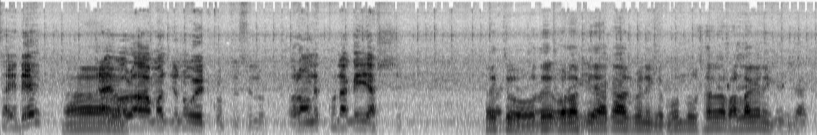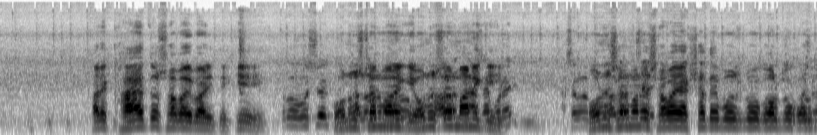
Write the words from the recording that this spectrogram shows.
সাইডে হ্যাঁ। তাই ওরা আমার জন্য ওয়েট করতেছিল। ওরা অনেকক্ষণ আগেই আসছে। তাই তো ওদের ওরা কি একা আসবে নাকি? বন্ধু ছাড়া ভালো লাগে নাকি? আরে খায় তো সবাই বাড়িতে কি? তবে অবশ্যই খুব অনুষ্ঠান মানে কি? অনুষ্ঠান মানে কি? অনুষ্ঠান মানে সবাই একসাথে বসবো গল্প করব।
